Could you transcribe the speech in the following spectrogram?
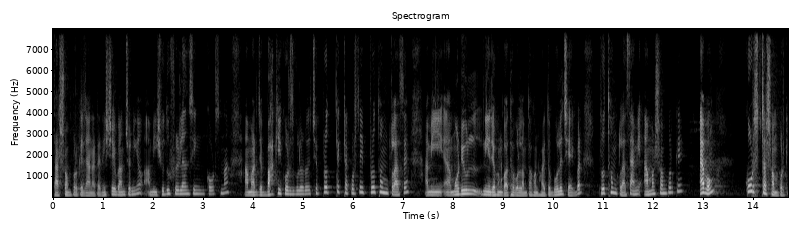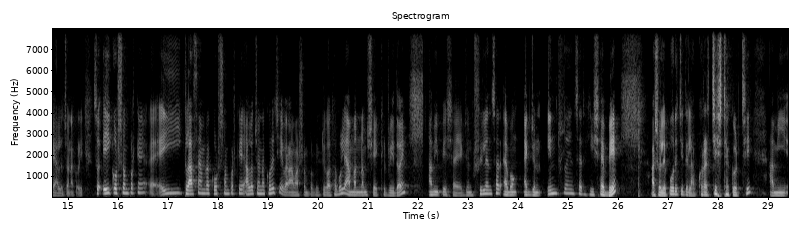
তার সম্পর্কে জানাটা নিশ্চয়ই বাঞ্ছনীয়। আমি শুধু ফ্রিল্যান্সিং কোর্স না, আমার যে বাকি কোর্সগুলো রয়েছে, প্রত্যেকটা কোর্সেই প্রথম ক্লাসে আমি মডিউল নিয়ে যখন কথা বললাম, তখন হয়তো বলেছি একবার, প্রথম ক্লাসে আমি আমার সম্পর্কে এবং কোর্সটা সম্পর্কে আলোচনা করি। সো এই কোর্স সম্পর্কে, এই ক্লাসে আমরা কোর্স সম্পর্কে আলোচনা করেছি। এবার আমার সম্পর্কে একটু কথা বলি। আমার নাম শেখ হৃদয়। আমি পেশায় একজন ফ্রিল্যান্সার এবং একজন ইনফ্লুয়েন্সার হিসেবে আসলে পরিচিতি লাভ করার চেষ্টা করছি। আমি,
